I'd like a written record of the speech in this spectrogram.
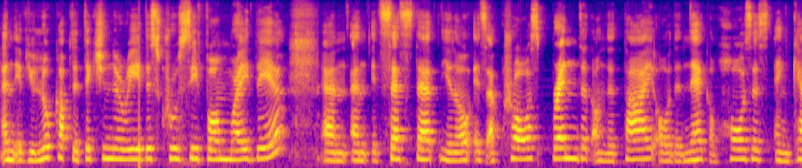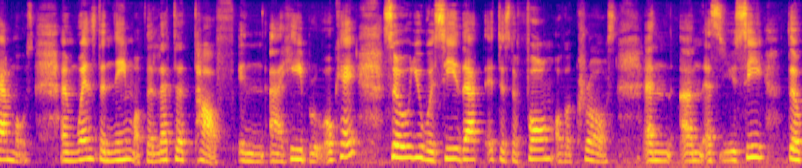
And if you look up the dictionary, this cruciform right there, and, and it says that, you know, it's a cross branded on the thigh or the neck of horses and camels. And whence the name of the letter Tau in uh, Hebrew, okay? So you will see that it is the form of a cross. And, and as you see, the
